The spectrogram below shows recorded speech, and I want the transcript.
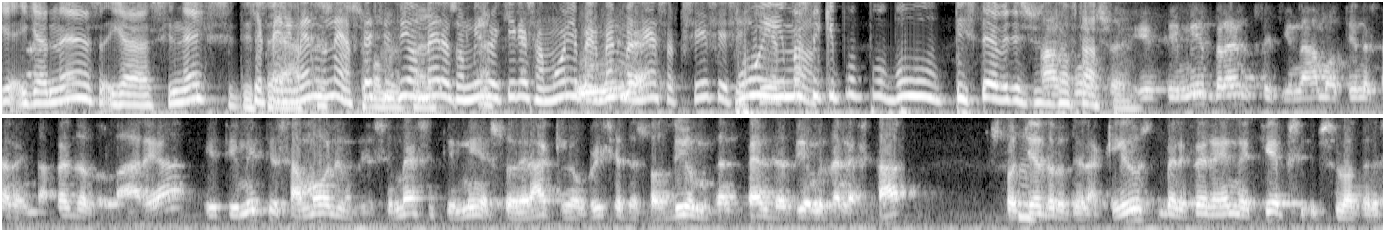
για, για, νέες, για συνέχιση της Και περιμένουμε, ναι, αυτές τις δύο μέρες νομίζω κύριε Σαμόλη ναι. περιμένουμε νέες αυξήσεις. Πού είμαστε και πού, πού, πού πιστεύετε εσείς ότι θα φτάσουμε; Η τιμή Brent ξεκινάμε ότι είναι στα 95 δολάρια. Η τιμή της αμόλυντης, η μέση τιμή στο Ηράκλειο βρίσκεται στο 2.05-2.07 στο κέντρο του Ηρακλείου. Στην περιφέρεια είναι και υψηλότερες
